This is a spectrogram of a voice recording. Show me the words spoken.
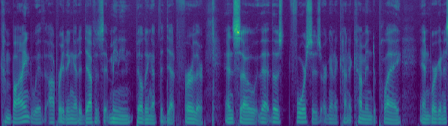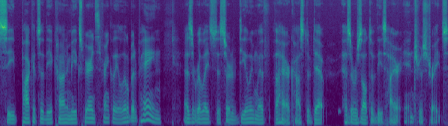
combined with operating at a deficit, meaning building up the debt further. And so that those forces are going to kind of come into play, and we're going to see pockets of the economy experience, frankly, a little bit of pain as it relates to sort of dealing with the higher cost of debt as a result of these higher interest rates.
